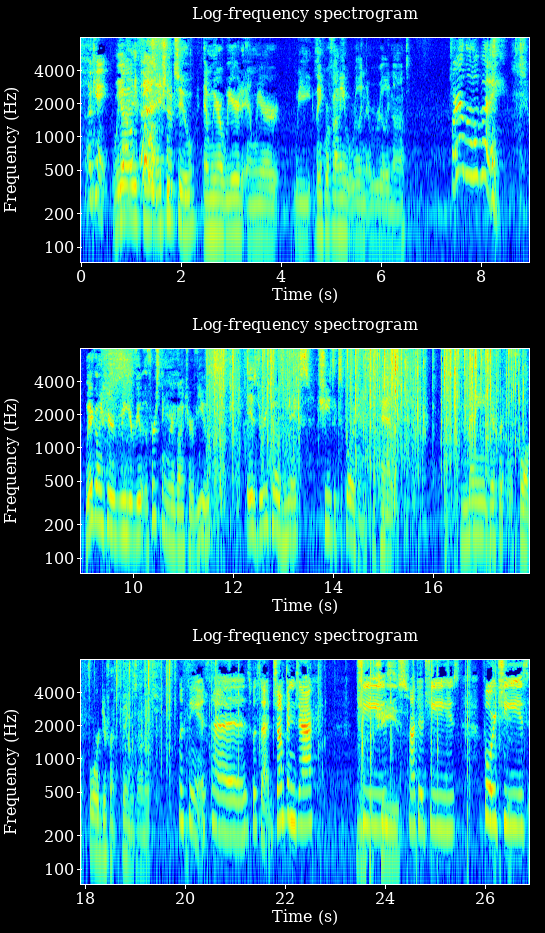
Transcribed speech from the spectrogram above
okay. We no. are a fat nation of two, and we are weird, and we are we think we're funny, but really, we're really not. We're a little funny. We're going to re- review. The first thing we're going to review is Doritos Mix Cheese Explosion. It has many different, well, four different things on it. Let's see. It says, what's that? Jumpin' Jack, cheese, cheese. nacho cheese, four cheese,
